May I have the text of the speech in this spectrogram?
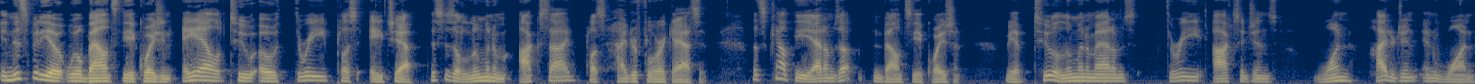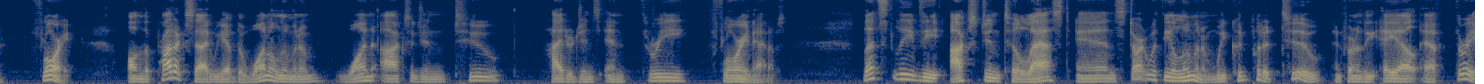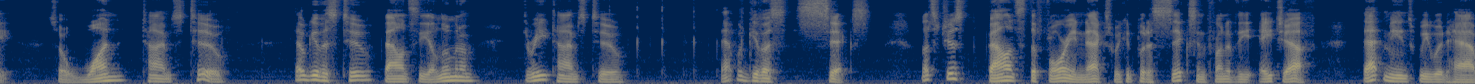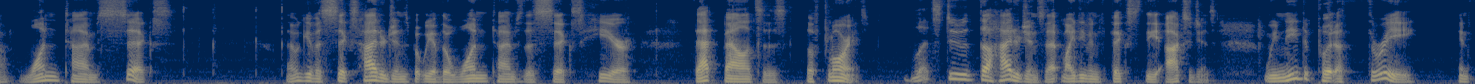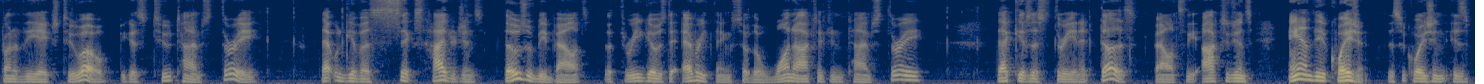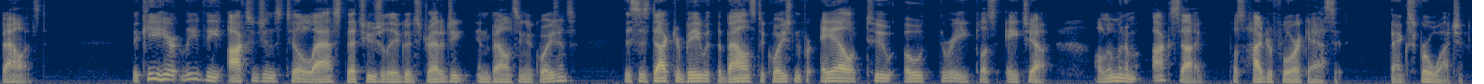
In this video, we'll balance the equation Al2O3 plus HF. This is aluminum oxide plus hydrofluoric acid. Let's count the atoms up and balance the equation. We have two aluminum atoms, three oxygens, one hydrogen, and one fluorine. On the product side, we have the one aluminum, one oxygen, two hydrogens, and three fluorine atoms. Let's leave the oxygen till last and start with the aluminum. We could put a 2 in front of the AlF3. So 1 times 2, that would give us 2, balance the aluminum. 3 times 2, that would give us 6. Let's just balance the fluorine next. We could put a 6 in front of the HF. That means we would have 1 times 6. That would give us 6 hydrogens, but we have the 1 times the 6 here. That balances the fluorines. Let's do the hydrogens. That might even fix the oxygens. We need to put a 3 in front of the H2O because 2 times 3, that would give us 6 hydrogens. Those would be balanced. The 3 goes to everything, so the 1 oxygen times 3, that gives us 3, and it does balance the oxygens and the equation. This equation is balanced. The key here, leave the oxygens till last. That's usually a good strategy in balancing equations. This is Dr. B with the balanced equation for Al2O3 plus HF, aluminum oxide plus hydrofluoric acid. Thanks for watching.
